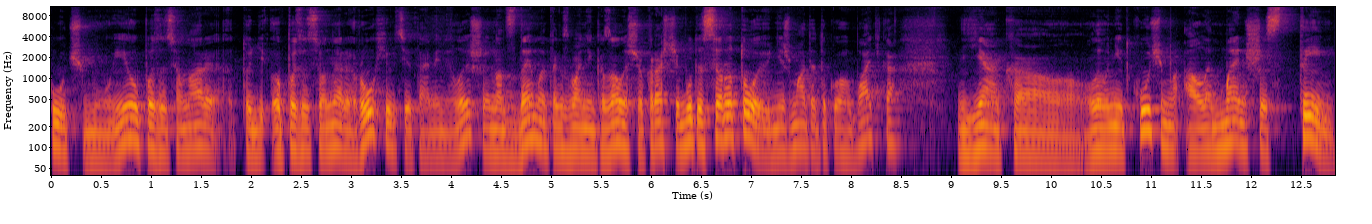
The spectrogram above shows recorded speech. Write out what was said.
Кучму. І опозиціонери, тоді опозиціонери рухівці, там і не лише нацдеми, так звані, казали, що краще бути сиротою, ніж мати такого батька. Як Леонід Кучма, але менше з тим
